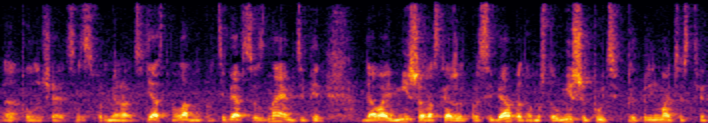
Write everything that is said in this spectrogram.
да. получается сформировать. Ясно, ладно, про тебя все знаем теперь. Давай Миша расскажет про себя, потому что у Миши путь в предпринимательстве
